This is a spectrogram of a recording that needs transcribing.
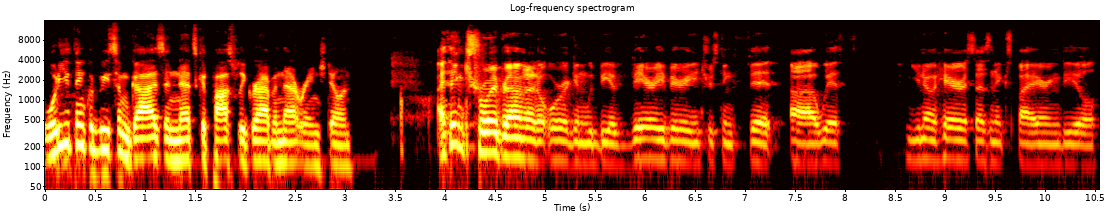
What do you think would be some guys the Nets could possibly grab in that range, Dylan? I think Troy Brown out of Oregon would be a very, very interesting fit uh, with, you know, Harris as an expiring deal.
